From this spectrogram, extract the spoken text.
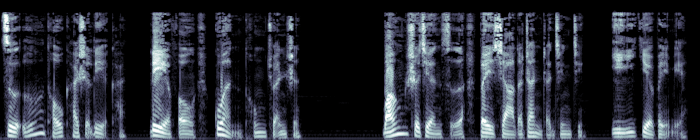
自额头开始裂开，裂缝贯通全身。王氏见此，被吓得战战兢兢，一夜未眠。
